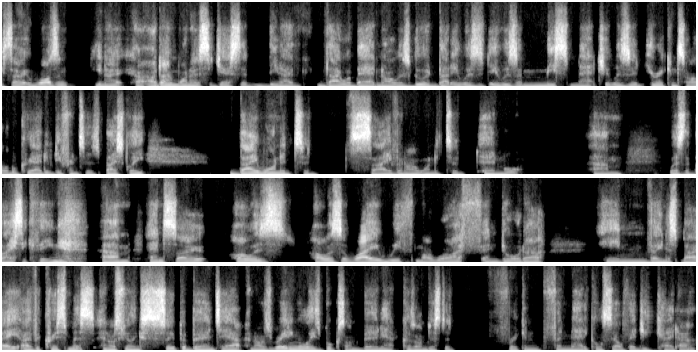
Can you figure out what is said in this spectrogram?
so it wasn't, you know, I don't want to suggest that you know they were bad and I was good, but it was it was a mismatch. It was irreconcilable creative differences. Basically, they wanted to save and I wanted to earn more. Um, was the basic thing, um, and so I was I was away with my wife and daughter in Venus Bay over Christmas, and I was feeling super burnt out. And I was reading all these books on burnout because I'm just a freaking fanatical self educator.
